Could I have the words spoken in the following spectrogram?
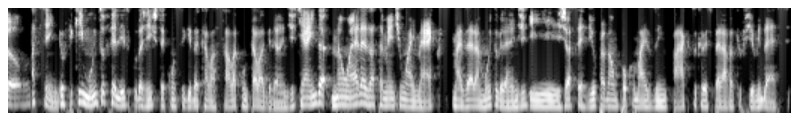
Então. Assim, eu fiquei muito feliz por a gente ter conseguido aquela sala com tela grande, que ainda não era exatamente um IMAX, mas era muito grande e já serviu pra dar um pouco mais do impacto que eu esperava que o filme desse.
